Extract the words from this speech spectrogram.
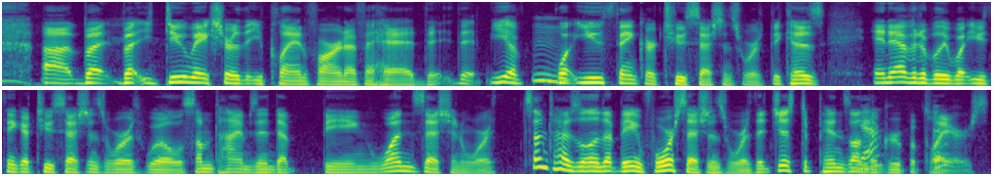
uh, but but you do make sure that you plan far enough ahead that, that you have Mm. what you think are two sessions worth because inevitably what you think are two sessions worth will sometimes end up being one session worth. Sometimes it'll end up being four sessions worth. It just depends on Yeah, the group of sure. players.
